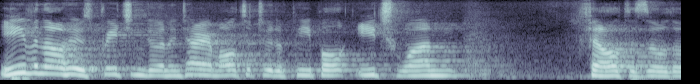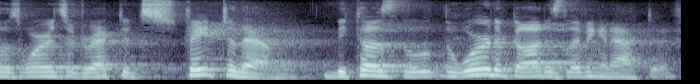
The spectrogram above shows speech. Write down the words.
even though he was preaching to an entire multitude of people, each one felt as though those words are directed straight to them because the, the Word of God is living and active.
